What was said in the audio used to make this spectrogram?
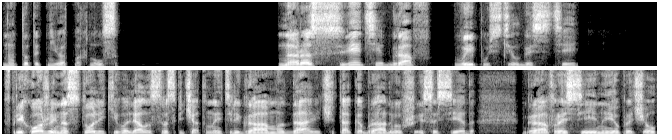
но тот от нее отмахнулся. На рассвете граф выпустил гостей. В прихожей на столике валялась распечатанная телеграмма, давичи так обрадовавшая соседа. Граф рассеянно ее прочел.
